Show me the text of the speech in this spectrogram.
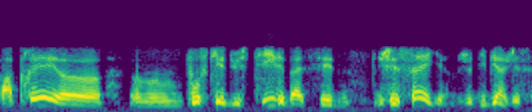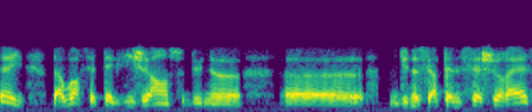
Après, euh, euh, pour ce qui est du style, eh ben c'est, j'essaye, je dis bien j'essaye d'avoir cette exigence d'une euh, d'une certaine sécheresse,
